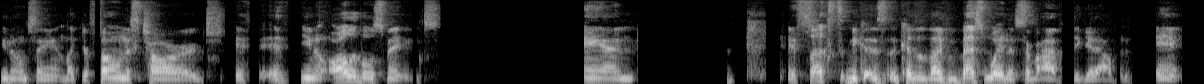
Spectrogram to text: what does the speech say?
you know what i'm saying? Like your phone is charged if if you know all of those things. And it sucks because because it's like the best way to survive is to get out, but if you can't,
